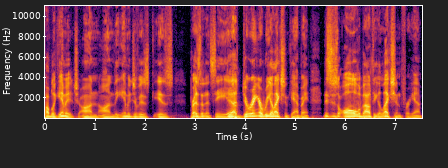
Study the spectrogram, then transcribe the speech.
public image, on on the image of his his presidency Yeah. uh, during a reelection campaign. This is all about the election for him.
